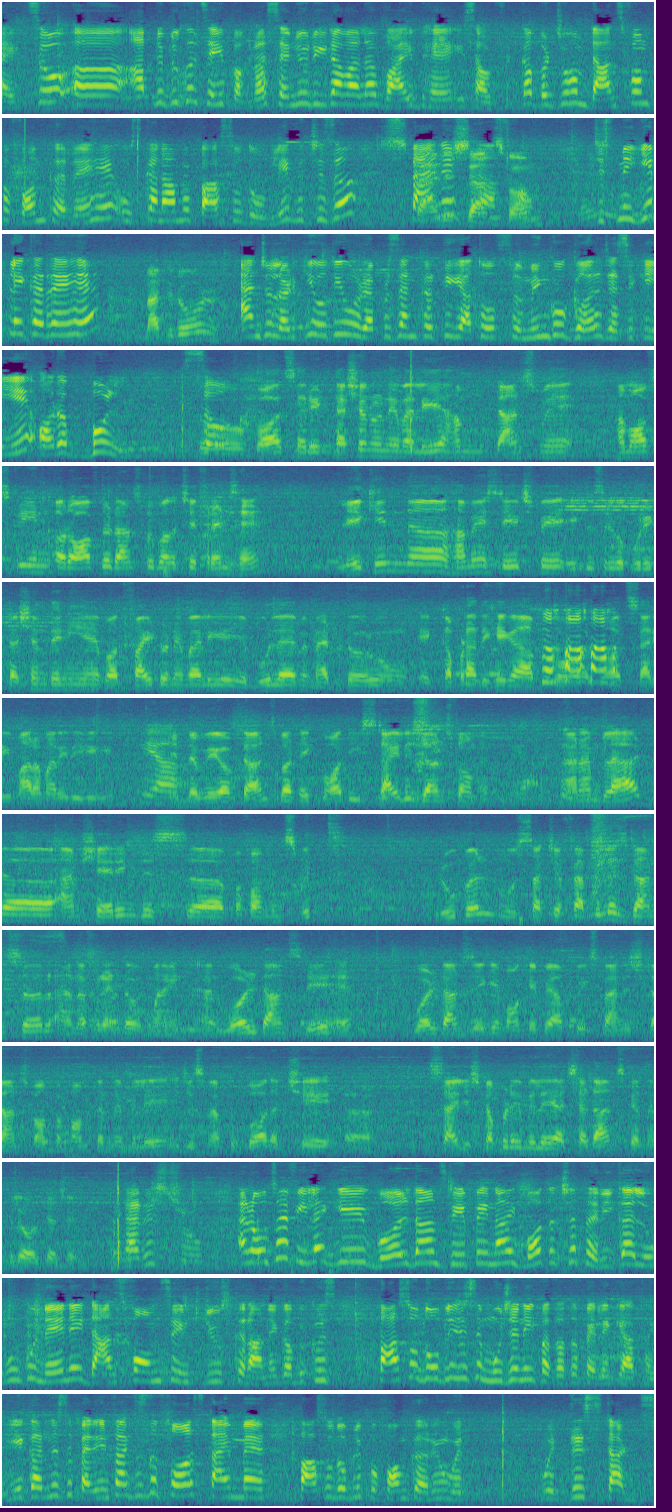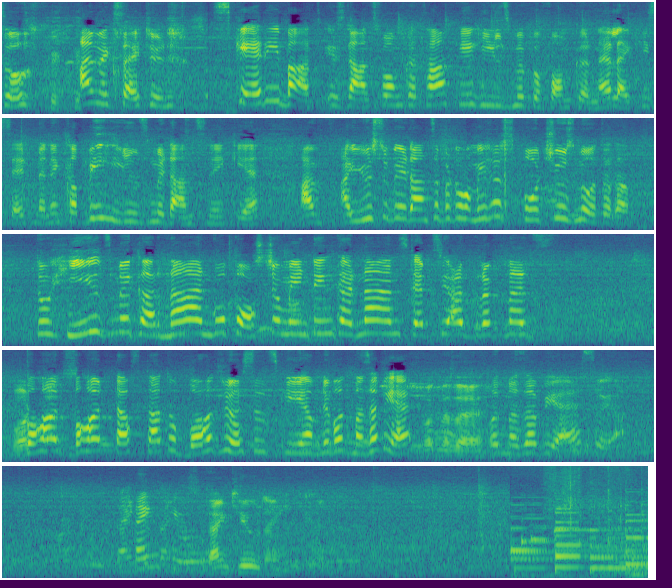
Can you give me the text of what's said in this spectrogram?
Right so uh, आपने बिल्कुल सही पकड़ा। सेन्योरिटा वाला वाइब है इस आउटफिट का बट जो हम डांस फॉर्म परफॉर्म कर रहे हैं उसका नाम है paso doble which is a Spanish dance form जिसमें ये प्ले कर रहे हैं। मैटिडोर एंड जो लड़की होती है वो रिप्रेजेंट करती है या तो फ्लेमिंगो गर्ल जैसे कि ये और अ बुल तो सो बहुत सारे टशन होने वाली है। हम डांस में हम ऑफ़ स्क्रीन और ऑफ़ द डांस पे बहुत अच्छे फ्रेंड्स हैं। लेकिन हमें स्टेज पे एक दूसरे को पूरी टशन देनी है बहुत फाइट होने वाली है ये बुल है मैं मैटिडोर हूँ एक कपड़ा दिखेगा आपको और बहुत सारी मारा मारी दिखेगी in the way of dance but एक बहुत ही स्टाइलिश डांस फॉर्म है. And I am glad I am sharing this performance with Rupal वो such a fabulous dancer and a friend of mine and world dance day है. World dance day के मौके पे आपको एक स्पेनिश डांस फॉर्म परफॉर्म करने मिले जिसमें आपको बहुत अच्छे स्टाइलिश कपड़े मिले अच्छा डांस करने मिले और क्या चाहिए? That is true and also I feel like ये वर्ल्ड डांस डे पे ना एक बहुत अच्छा तरीका है लोगों को नए नए डांस फॉर्म से इंट्रोड्यूस कराने का बिकॉज़ पासो दोबले जैसे मुझे नहीं पता था पहले क्या था ये करने से पहले in fact is the first time मैं पासो दोबले परफॉर्म कर रही हूँ with with this stud so I am excited scary बात इस डांस फॉर्म का था कि हील्स में परफॉर्म करना है लाइक ही सेट मैंने कभी हील्स में डांस नहीं किया है. I used to be dancer but वो हमेशा स्पोर्ट्स शूज़ में होता था. तो हील्स में करना एंड वो पॉस्चर मेंटेन करना एंड स्टेप्स याद रखना। बहुत बहुत टफ था तो बहुत रिहर्सल्स किए हमने। बहुत मज़ा भी आया। बहुत मज़ा आया। बहुत मज़ा भी आया सो यार thank you thank you thank you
